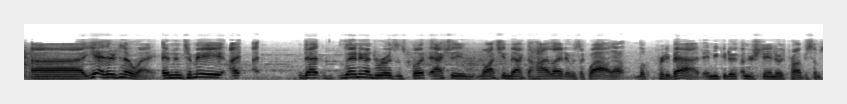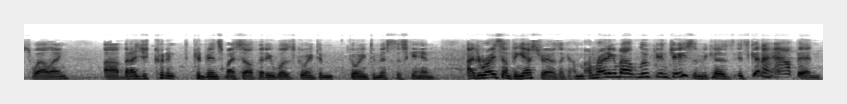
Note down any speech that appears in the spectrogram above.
Uh, yeah, there's no way. And then to me, I, I, that landing on DeRozan's foot, actually watching back the highlight, it was like, wow, that looked pretty bad. And you could understand there was probably some swelling. Uh, but I just couldn't convince myself that he was going to going to miss this game. I had to write something yesterday. I was like, I'm, I'm writing about Luke and Jayson because it's going to happen.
